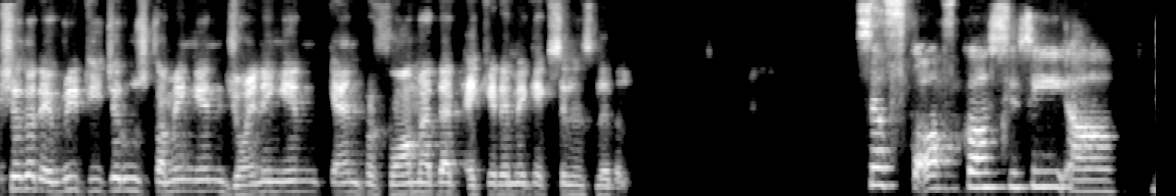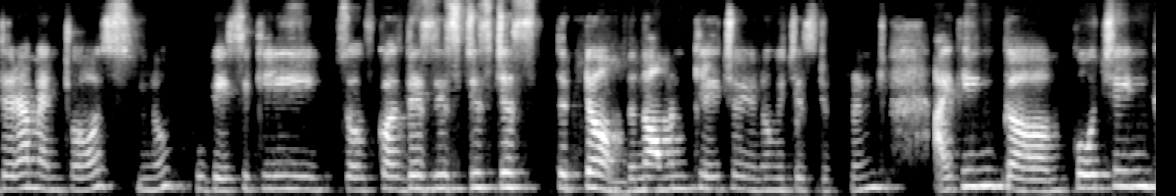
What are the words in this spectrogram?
sure that every teacher who's coming in, joining in, can perform at that academic excellence level? So, of course, you see, uh, there are mentors, you know, who basically, so of course, there's this just just the term, the nomenclature, you know, which is different. I think um, coaching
